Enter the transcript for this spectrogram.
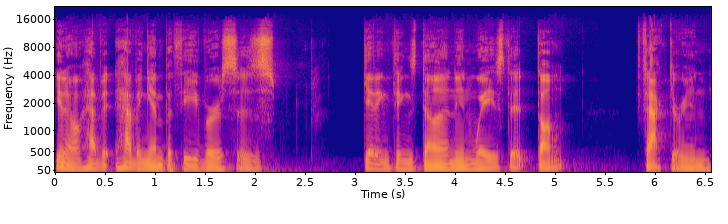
you know, have it, having empathy versus getting things done in ways that don't factor in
